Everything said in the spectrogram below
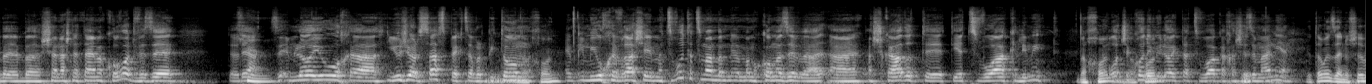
בשנה, שנתיים הקרובות, וזה... אתה יודע, כן. זה, הם לא יהיו ה-usual suspects, אבל פתאום נכון. הם, הם יהיו חברה שהם מצבו את עצמם במקום הזה, וההשקעה הזאת אה, תהיה צבועה אקלימית. נכון, למרות שקודם נכון. היא לא הייתה צבועה ככה, שזה מעניין. יותר מזה, אני חושב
